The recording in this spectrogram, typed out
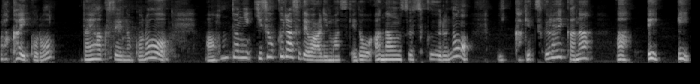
若い頃、大学生の頃、まあ、本当に基礎クラスではありますけど、アナウンススクールの1ヶ月ぐらいかな、あ、え、い、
